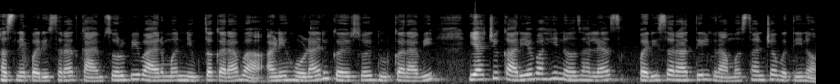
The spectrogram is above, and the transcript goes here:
हसने परिसरात कायमस्वरूपी वायरमन नियुक्त करावा आणि होणारी गैरसोय दूर करावी याची कार्यवाही न झाल्यास परिसरातील ग्रामस्थांच्या वतीनं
